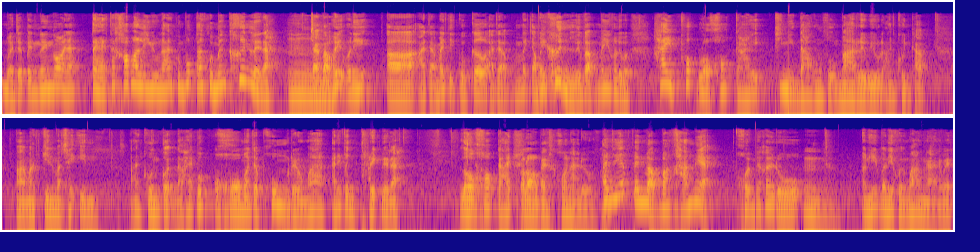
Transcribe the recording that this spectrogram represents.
เหมือนจะเป็นง่อยๆนะ แต่ถ้าเขามารีวิวร้านคุณปุ๊บร้านคุณแมันขึ้นเลยนะอืมจากแบบเฮ้ยวันนี้เอ่ออาจจะไม่ติด Google อาจจะไม่ยังไม่ขึ้นหรือแบบไม่มีคนรีวิวให้พวกโล c a l ไกด์ที่มีดาวสูงๆมารีวิวร้านคุณครับ มามากินมาเช็คอินร้านคุณกดดาวให้ปุ๊บโอ้โหมันจะพุ่งเร็วมาก อันนี้เป็นทริคเลยนะโล c a l ไกด์ก็ลองไปค้นหาดู อันเนี้ยเป็นแบบบางครั้งเนี่ยคนไม่ค่อยรู้ อืมอันนี้วันนี้คุณว่างงานเว้ย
